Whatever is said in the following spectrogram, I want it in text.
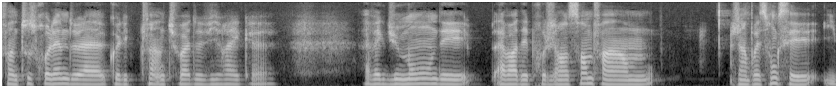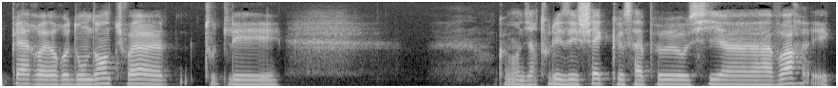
enfin, tout ce problème de la enfin, tu vois, de vivre avec avec du monde et avoir des projets ensemble. Enfin, j'ai l'impression que c'est hyper euh, redondant, tu vois, euh, toutes les comment dire tous les échecs que ça peut aussi euh, avoir et,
